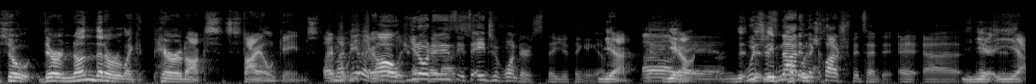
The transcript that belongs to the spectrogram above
so there are none that are like paradox style games. Oh, I it might be like- Oh, you know what it is? Paradox. It's Age of Wonders that you're thinking of. yeah, Oh, yeah, yeah, yeah, yeah. Th- Which they is not in the publish- Clausewitz end, uh, Yeah, engine, yeah.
